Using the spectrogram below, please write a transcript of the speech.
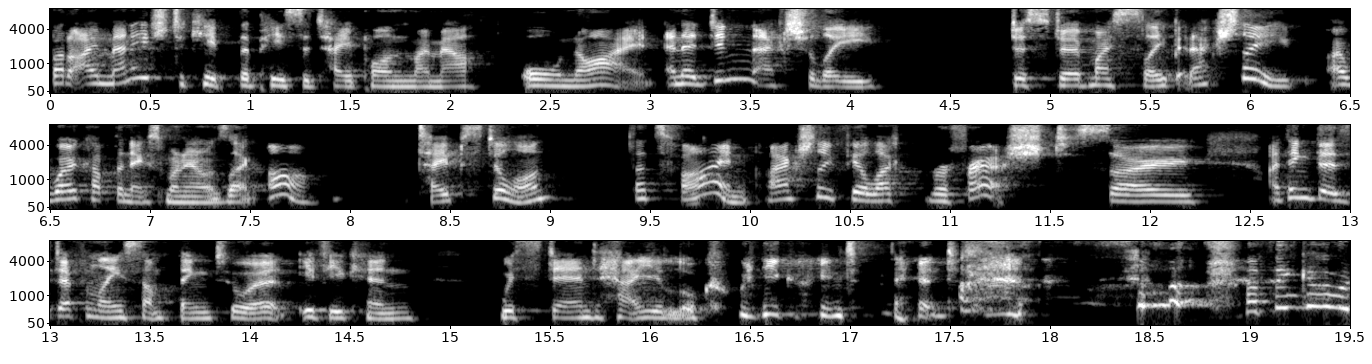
but I managed to keep the piece of tape on my mouth all night, and it didn't actually disturb my sleep. It actually, I woke up the next morning and I was like, oh, tape's still on. That's fine. I actually feel like refreshed. So I think there's definitely something to it if you can withstand how you look when you're going to bed. I think I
